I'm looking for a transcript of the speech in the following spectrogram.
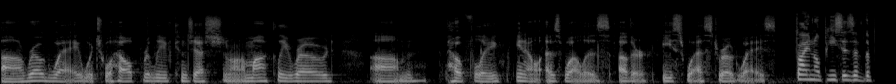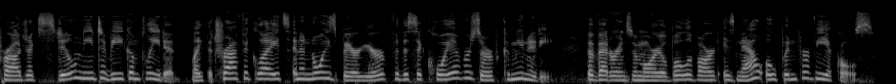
uh, roadway, which will help relieve congestion on Immokalee Road, um, hopefully, you know, as well as other east-west roadways. Final pieces of the project still need to be completed, like the traffic lights and a noise barrier for the Sequoia Reserve community. But Veterans Memorial Boulevard is now open for vehicles.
